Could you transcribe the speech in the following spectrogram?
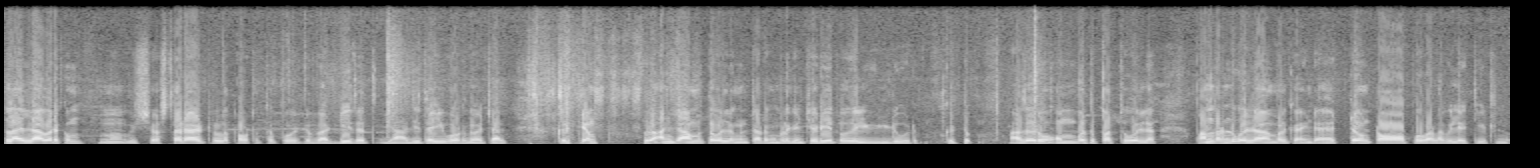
അല്ല എല്ലാവർക്കും വിശ്വസ്തരായിട്ടുള്ള തോട്ടത്തിൽ പോയിട്ട് ബഡ് ചെയ്ത ജാതി തൈ കൊടുന്ന് വെച്ചാൽ കൃത്യം ഒരു അഞ്ചാമത്തെ കൊല്ലം കൊണ്ട് തുടങ്ങുമ്പോഴേക്കും ചെറിയ തോതിൽ ഈട് വിടും കിട്ടും. അതൊരു ഒമ്പത് പത്ത് കൊല്ലം പന്ത്രണ്ട് കൊല്ലം ആകുമ്പോഴേക്കും അതിന്റെ ഏറ്റവും ടോപ്പ് വിളവിലെത്തിയിട്ടുണ്ട്.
